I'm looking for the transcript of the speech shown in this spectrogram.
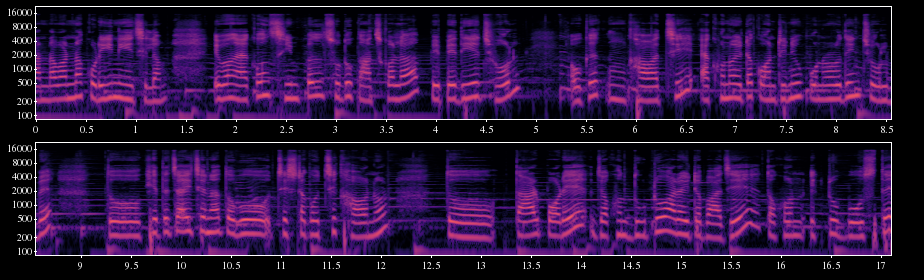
রান্নাবান্না করেই নিয়েছিলাম। এবং এখন সিম্পল শুধু কাঁচকলা, পেঁপে দিয়ে ঝোল, ওকে খাওয়াচ্ছি। এখনও এটা কন্টিনিউ পনেরো দিন চলবে। তো খেতে চাইছে না তবুও চেষ্টা করছি খাওয়ানোর। তো তারপরে যখন দুটো আড়াইটা বাজে, তখন একটু বসতে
